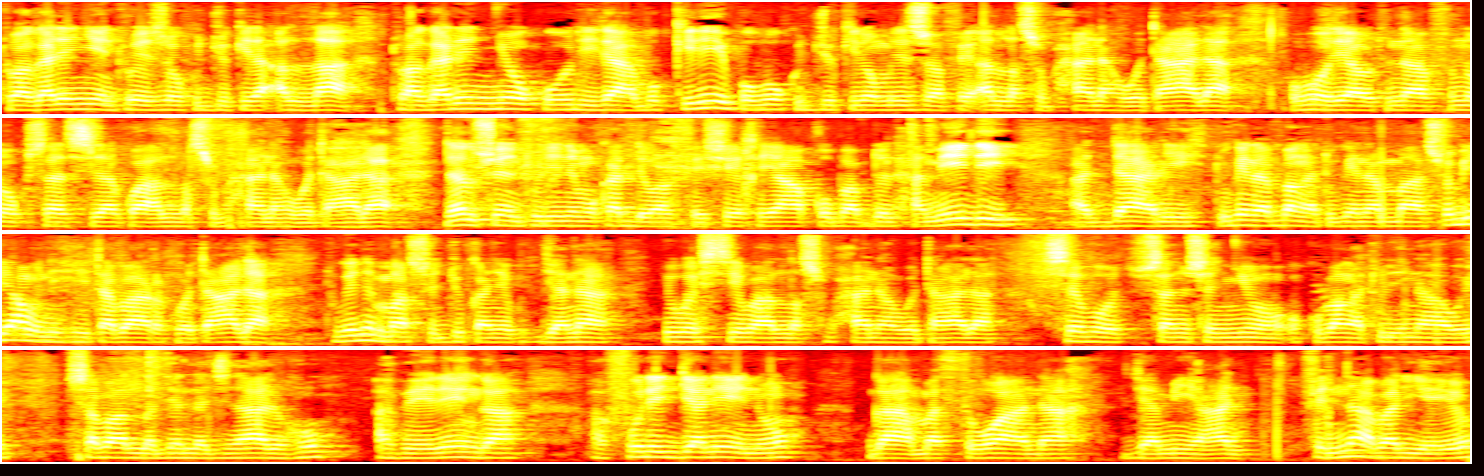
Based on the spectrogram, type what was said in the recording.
twagale nnyo entuula ez'okujjukira allah. Twagale nnyo okuwulira bukiriipu oba okujjukira omulezi waffe allah subhanahu wataala oba oliawo tunaafuna okusaasira kwa allah subhanahu wataala darusen tuline mukadde waffe sheikh yaqub abdulhamidi addaali. Tugenda bba nga tugenda mu maaso biawunihi tabaraka wataala tugende mu maaso ejjukanye jjana yowesitiibwa allah subhanahu wataala sebo tusanyuse nnyo okuba nga tulinaawe saba allah jalla jalaaluhu abeere nga afuula ejjana eno nga mathwana jamian. Fenna abali eyo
